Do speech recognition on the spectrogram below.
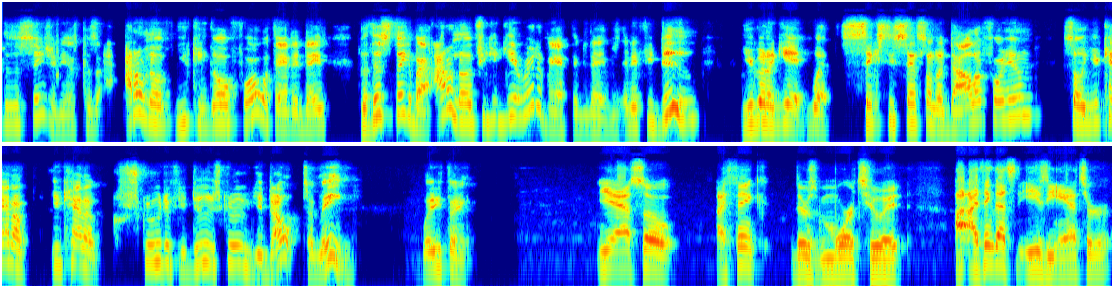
the decision is because I, I don't know if you can go forward with Anthony Davis. But this thing about it, I don't know if you can get rid of Anthony Davis. And if you do, you're going to get what 60 cents on the dollar for him. So you're kind of you kind of screwed if you do, screwed if you don't. To me, what do you think? Yeah, so I think there's more to it. I, I think that's the easy answer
